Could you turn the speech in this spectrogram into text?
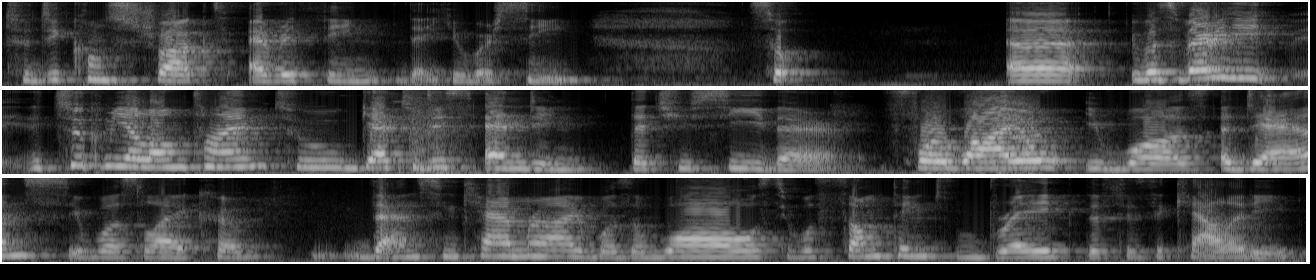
to deconstruct everything that you were seeing. So uh, it was very, it took me a long time to get to this ending that you see there. For a while, it was a dance, it was like a dancing camera, it was a waltz, it was something to break the physicality.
